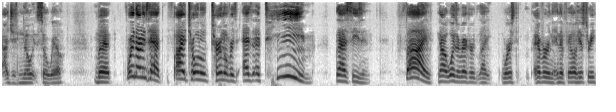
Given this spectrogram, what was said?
I just know it so well. But 49ers had five total turnovers as a team last season. Five. Now it was a record like worst ever in the NFL history,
